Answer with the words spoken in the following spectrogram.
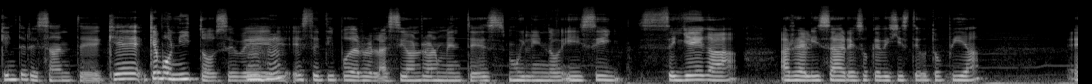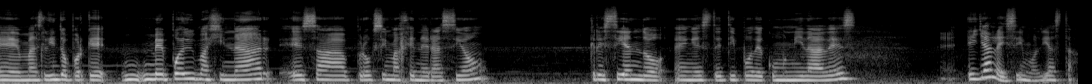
qué interesante, qué, qué bonito se ve este tipo de relación, realmente es muy lindo. Y si se llega a realizar eso que dijiste, utopía, eh, más lindo porque me puedo imaginar esa próxima generación creciendo en este tipo de comunidades y ya la hicimos, ya está.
